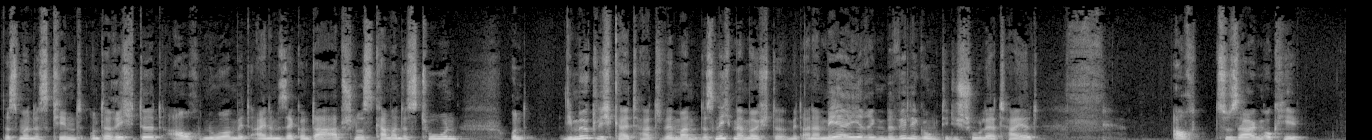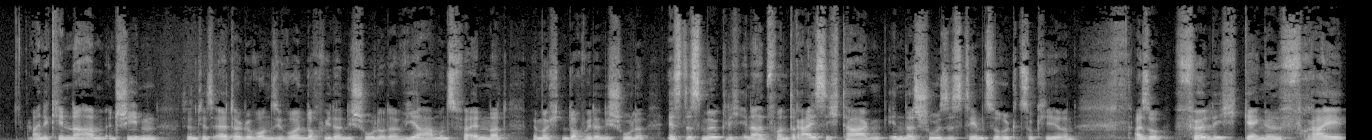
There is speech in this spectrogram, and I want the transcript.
dass man das Kind unterrichtet, auch nur mit einem Sekundarabschluss kann man das tun. Und die Möglichkeit hat, wenn man das nicht mehr möchte, mit einer mehrjährigen Bewilligung, die die Schule erteilt, auch zu sagen, okay, meine Kinder haben entschieden, sind jetzt älter geworden, sie wollen doch wieder in die Schule oder wir haben uns verändert, wir möchten doch wieder in die Schule. Ist es möglich, innerhalb von 30 Tagen in das Schulsystem zurückzukehren? Also völlig gängelfrei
